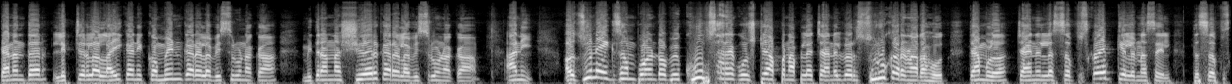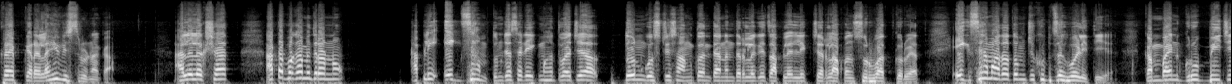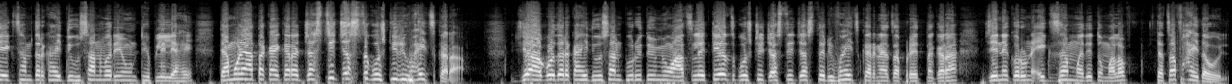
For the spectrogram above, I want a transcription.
त्यानंतर लेक्चरला लाईक आणि कमेंट करायला विसरू नका. मित्रांना शेअर करायला विसरू नका. आणि अजून एक्झाम पॉईंट ऑफ व्ह्यू खूप साऱ्या गोष्टी आपण आपल्या चॅनलवर सुरू करणार आहोत. त्यामुळं चॅनलला सबस्क्राईब केलं नसेल तर सबस्क्राईब करायलाही विसरू नका. आलं लक्षात? आता बघा मित्रांनो आपली एक्झाम तुमच्यासाठी एक महत्त्वाच्या दोन गोष्टी सांगतो आणि त्यानंतर लगेच आपल्या लेक्चरला आपण सुरुवात करूयात. एक्झाम आता तुमची खूप जवळ येते. कंबाईन ग्रुप बी ची एक्झाम तर काही दिवसांवर येऊन ठेपलेली आहे. त्यामुळे आता काय करा जास्तीत जास्त गोष्टी रिव्हाइज करा. जे अगोदर काही दिवसांपूर्वी तुम्ही वाचले तेच गोष्टी जास्तीत जास्त रिव्हाइज करण्याचा प्रयत्न करा. जेणेकरून एक्झाममध्ये तुम्हाला त्याचा फायदा होईल.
